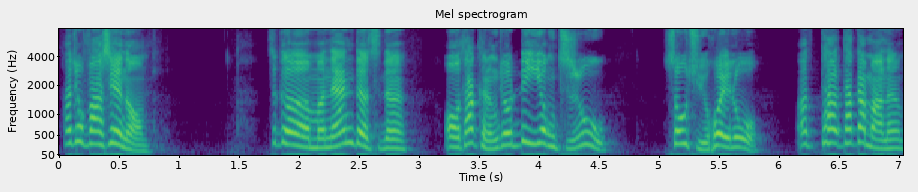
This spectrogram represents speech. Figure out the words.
他就发现哦，这个 Menendez 呢，哦，他可能就利用职务收取贿赂啊，他他干嘛呢？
